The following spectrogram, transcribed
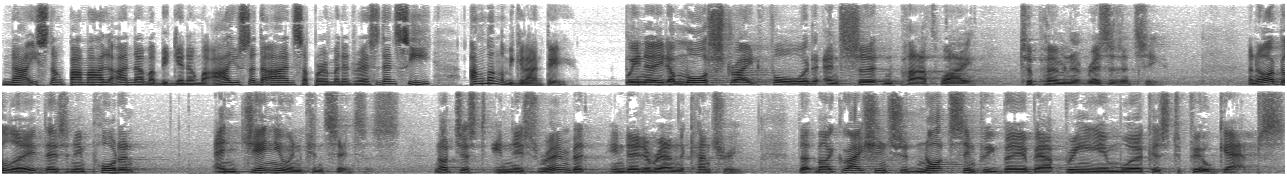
nais ng pamahalaan na mabigyan ng maayos na daan sa permanent residency ang mga migrante. We need a more straightforward and certain pathway to permanent residency. And I believe there's an important and genuine consensus not just in this room, but indeed around the country, that migration should not simply be about bringing in workers to fill gaps.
